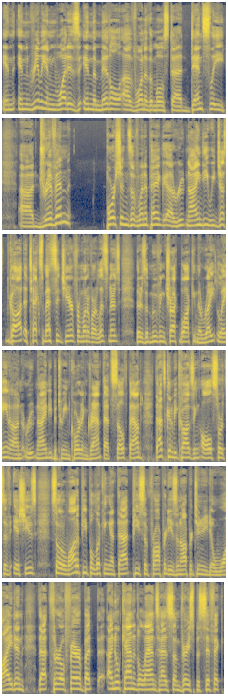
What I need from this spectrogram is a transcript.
in in really in what is in the middle of one of the most uh, densely driven portions of Winnipeg, uh, Route 90. We just got a text message here from one of our listeners. There's a moving truck blocking the right lane on Route 90 between Court and Grant. That's southbound. That's going to be causing all sorts of issues. So, a lot of people looking at that piece of property as an opportunity to widen that thoroughfare. But I know Canada Lands has some very specific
